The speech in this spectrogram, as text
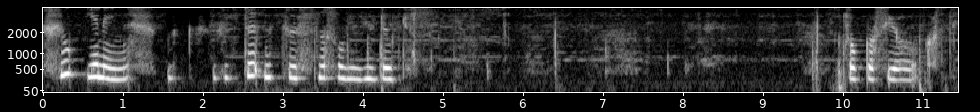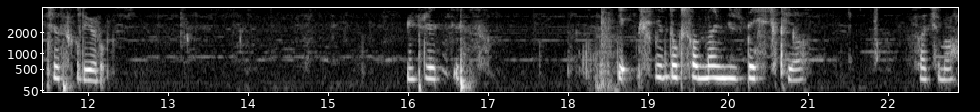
Şu yeniymiş. Yüzde 300 nasıl oluyor? Yüzde 300. Çok kasıyor. Kasıt için sıkılıyorum. Ücretsiz. 71.90'dan 105 çıkıyor. Saçma.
